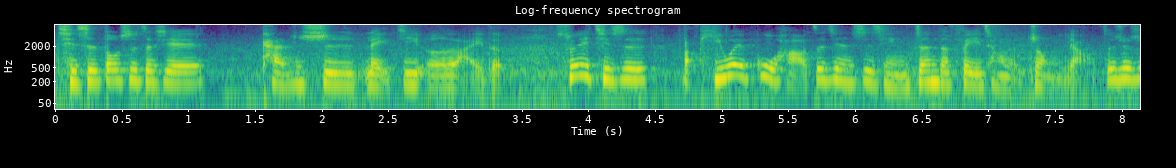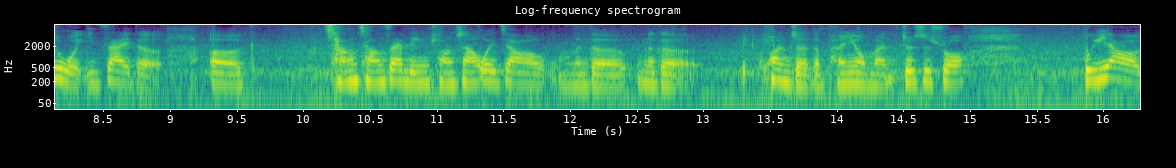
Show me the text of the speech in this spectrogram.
其实都是这些痰湿累积而来的。所以其实把脾胃顾好这件事情真的非常的重要，这就是我一再的呃，常常在临床上喂教我们的那个患者的朋友们，就是说不要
